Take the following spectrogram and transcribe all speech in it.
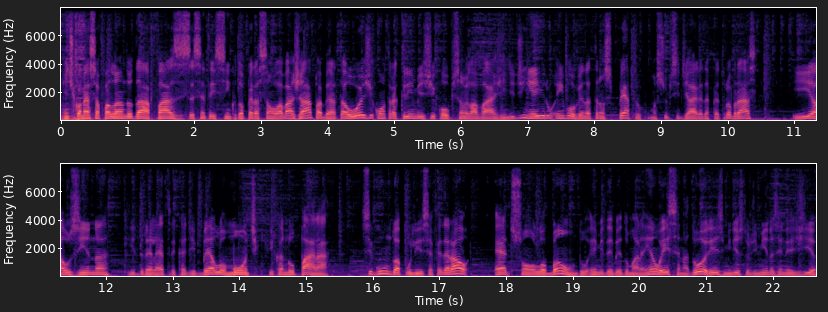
A gente começa falando da fase 65 da Operação Lava Jato, aberta hoje contra crimes de corrupção e lavagem de dinheiro envolvendo a Transpetro, uma subsidiária da Petrobras, e a usina hidrelétrica de Belo Monte, que fica no Pará. Segundo a Polícia Federal, Edson Lobão, do MDB do Maranhão, ex-senador, ex-ministro de Minas e Energia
